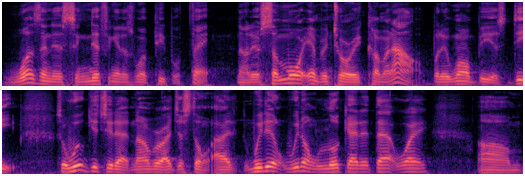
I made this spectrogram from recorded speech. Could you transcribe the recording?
wasn't as significant as what people think. Now there's some more inventory coming out, but it won't be as deep. So we'll get you that number. I just don't. I we didn't. We don't look at it that way. Um,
